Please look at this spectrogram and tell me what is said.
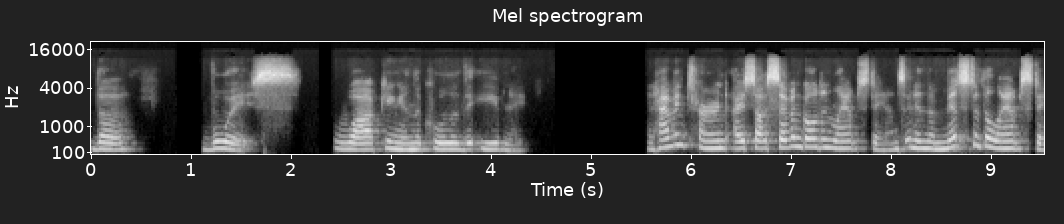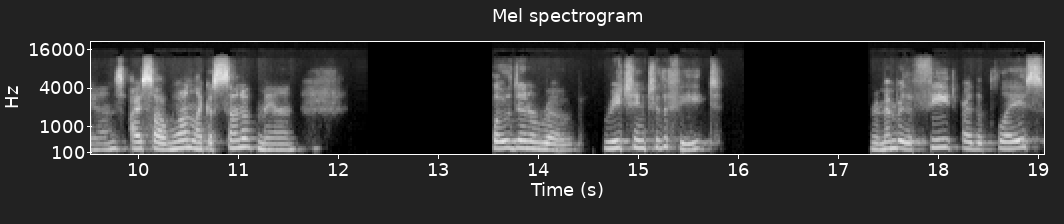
the voice walking in the cool of the evening. And having turned, I saw seven golden lampstands. And in the midst of the lampstands, I saw one like a son of man, clothed in a robe, reaching to the feet Remember, the feet are the place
